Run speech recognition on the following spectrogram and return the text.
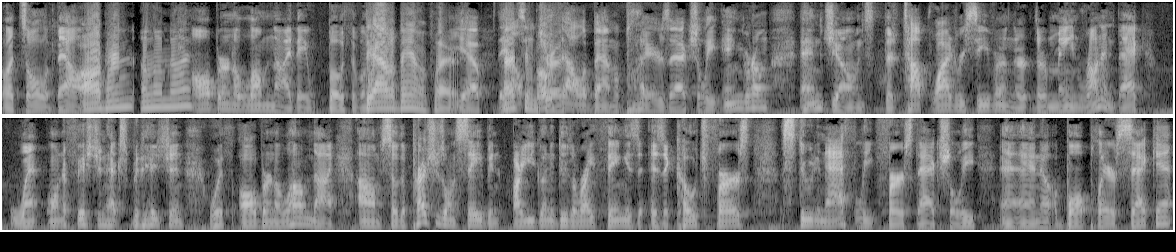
it's all about. Auburn alumni? Auburn alumni, they both of them. The Alabama players. Yeah, they that's al- both. Alabama players actually. Ingram and Jones, their top wide receiver and their their main running back, went on a fishing expedition with Auburn alumni. Um, so the pressure's on Saban. Are you going to do the right thing as, as a coach first, student athlete first, actually, and a ball player second,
